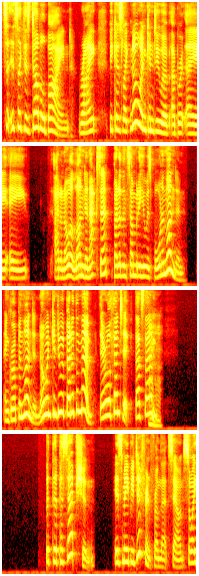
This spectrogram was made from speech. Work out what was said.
it's, it's like this double bind, right? Because like no one can do a a, a a I don't know a London accent better than somebody who was born in London and grew up in London. No one can do it better than them. They're authentic. That's them. Mm-hmm. But the perception is maybe different from that sound. So I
